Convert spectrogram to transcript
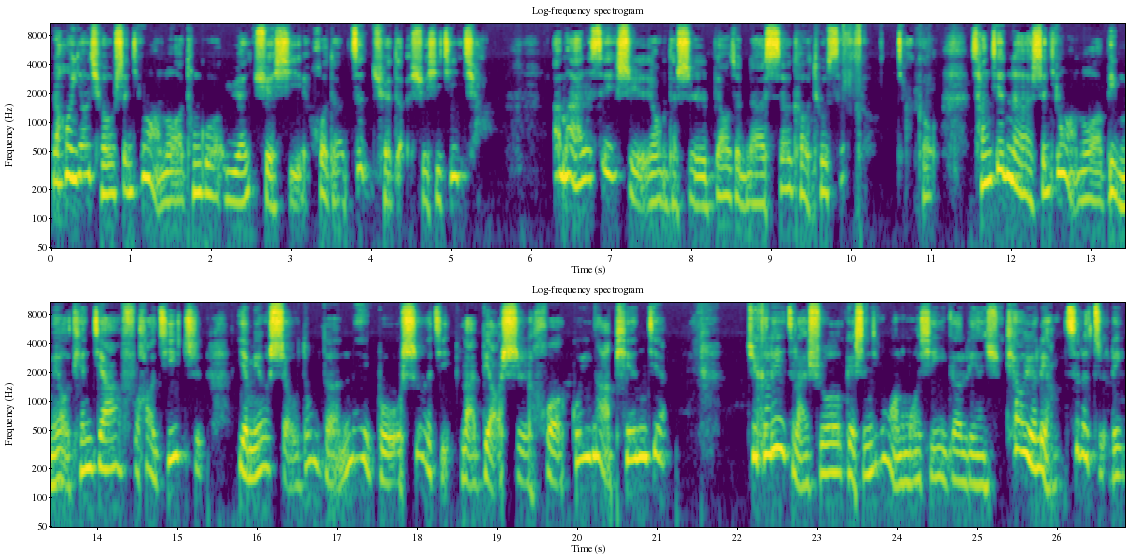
然后要求神经网络通过原学习获得正确的学习技巧。MLC 使用的是标准的 Circle-to-Circle 架构，常见的神经网络并没有添加符号机制。也没有手动的内部设计来表示或归纳偏见。举个例子来说，给神经网络模型一个连续跳跃两次的指令，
